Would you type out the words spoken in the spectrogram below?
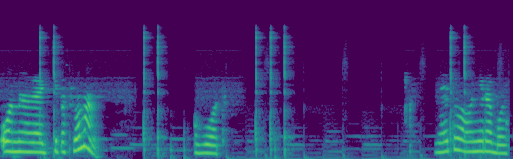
он э, типа сломан. Вот. Для этого он не работает.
